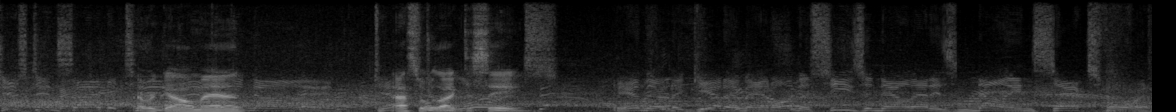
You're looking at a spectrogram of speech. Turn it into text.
Just inside the There we go, man. at the nine. That's what we like to see. In there to get him, and on the season now, that is nine sacks for him.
